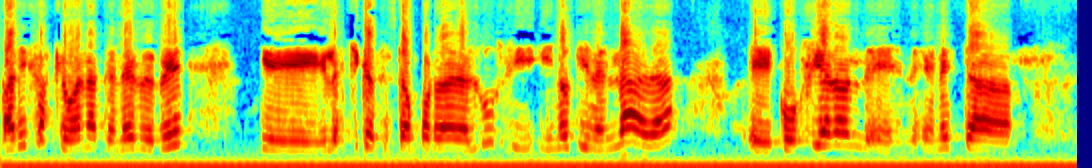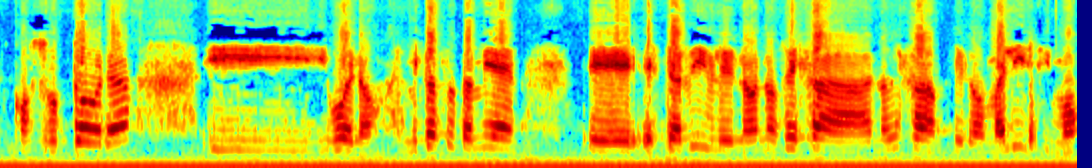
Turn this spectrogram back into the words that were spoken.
parejas que van a tener bebé, que las chicas están por dar a luz y, no tienen nada, eh, confiaron en, en, esta constructora y, bueno, en mi caso también eh, es terrible, no nos deja, nos deja pero malísimo,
